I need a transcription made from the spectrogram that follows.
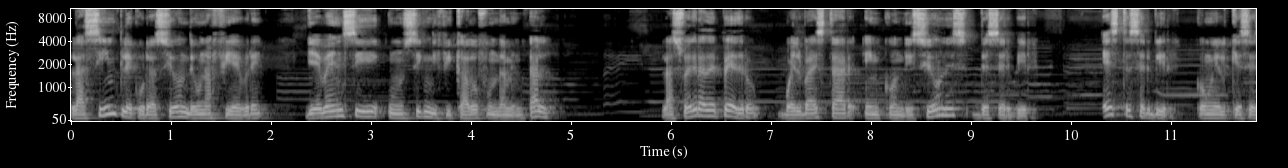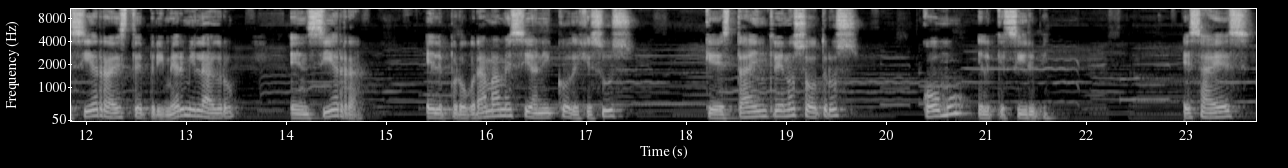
La simple curación de una fiebre lleva en sí un significado fundamental la suegra de Pedro vuelve a estar en condiciones de servir. Este servir con el que se cierra este primer milagro encierra el programa mesiánico de Jesús, que está entre nosotros como el que sirve. Esa es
